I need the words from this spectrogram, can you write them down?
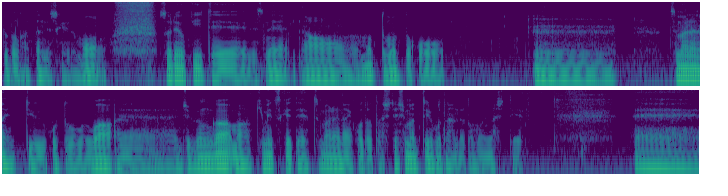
部分があったんですけれどもそれを聞いてですねああもっともっとこううんつまらないっていうことは、えー、自分がまあ決めつけてつまらないこととしてしまっていることなんだと思いまして。えー、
